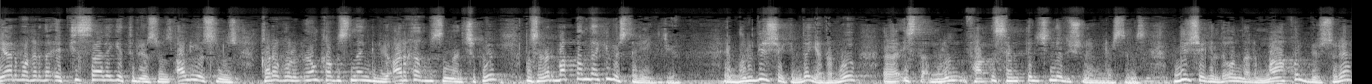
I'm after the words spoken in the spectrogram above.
Diyarbakır'da etkisiz hale getiriyorsunuz, alıyorsunuz. Karakolun ön kapısından giriyor, arka kapısından çıkıyor. Bu sefer Batman'daki gösteriye gidiyor. E bunu bir şekilde ya da bu e, İstanbul'un farklı semtleri içinde düşünebilirsiniz. Bir şekilde onların makul bir süre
